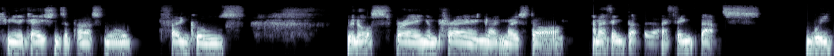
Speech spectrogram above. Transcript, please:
communications are personal. Phone calls. We're not spraying and praying like most are. And I think that I think that's we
